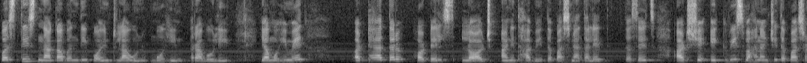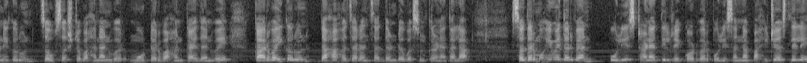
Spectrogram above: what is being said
पस्तीस नाकाबंदी पॉईंट लावून मोहीम राबवली. या मोहिमेत अठ्ठ्याहत्तर हॉटेल्स लॉज आणि धाबे तपासण्यात आलेत. तसेच आठशे एकवीस वाहनांची तपासणी करून चौसष्ट वाहनांवर मोटर वाहन कायद्यान्वये कारवाई करून दहा हजारांचा दंड वसूल करण्यात आला. सदर मोहिमेदरम्यान पोलीस ठाण्यातील रेकॉर्डवर पोलिसांना पाहिजे असलेले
